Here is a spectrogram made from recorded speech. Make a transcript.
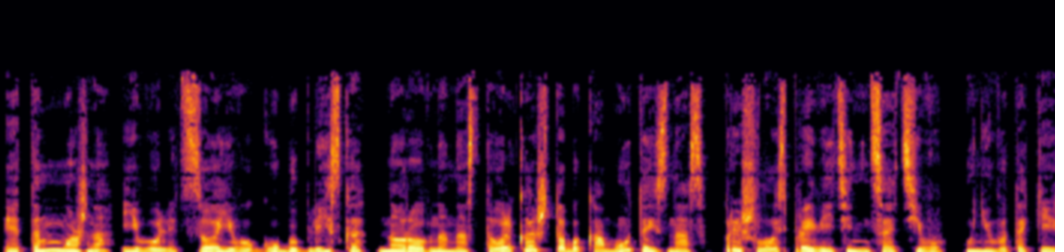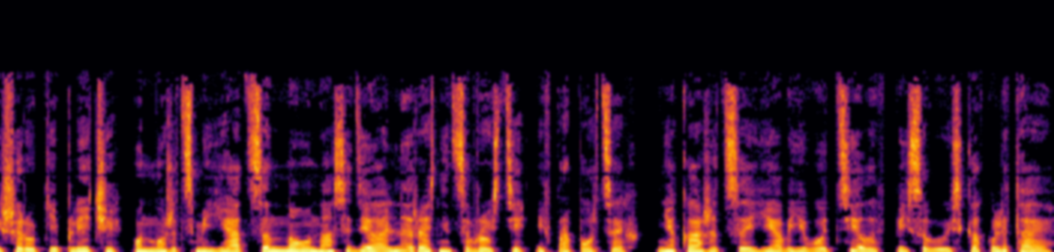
Это можно. Его лицо, его губы близко, но ровно настолько, чтобы кому-то из нас пришлось проявить инициативу. У него такие широкие плечи, он может смеяться, но у нас идеальная разница в росте и в пропорциях. Мне кажется, я в его тело вписываюсь, как влетая.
